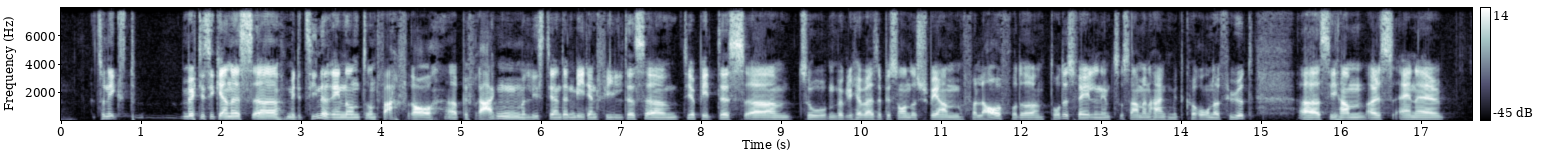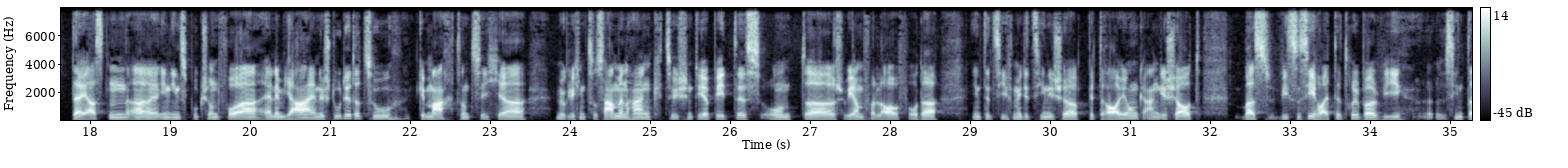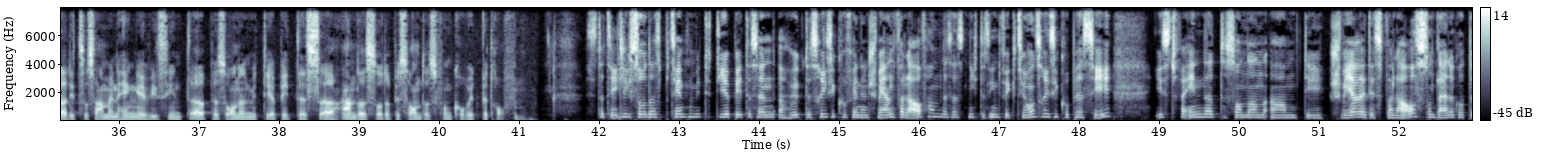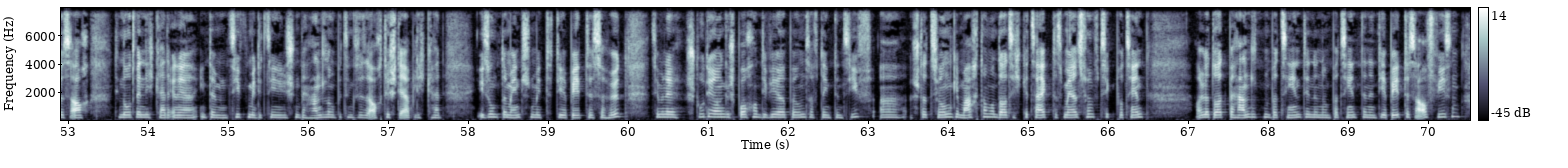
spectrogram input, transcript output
Zunächst möchte ich Sie gerne als äh, Medizinerin und, und Fachfrau äh, befragen. Man liest ja in den Medien viel, dass äh, Diabetes ähm, zu möglicherweise besonders schwerem Verlauf oder Todesfällen im Zusammenhang mit Corona führt. Äh, Sie haben als eine der ersten äh, in Innsbruck schon vor einem Jahr eine Studie dazu gemacht und sich äh, möglichen Zusammenhang zwischen Diabetes und äh, schwerem Verlauf oder intensivmedizinischer Betreuung angeschaut. Was wissen Sie heute darüber? Wie äh, sind da die Zusammenhänge? Wie sind äh, Personen mit Diabetes äh, anders oder besonders von Covid betroffen? Es ist tatsächlich so, dass Patienten mit Diabetes ein erhöhtes Risiko für einen schweren Verlauf haben. Das heißt, nicht das Infektionsrisiko per se ist verändert, sondern ähm, die Schwere des Verlaufs und leider Gottes auch die Notwendigkeit einer intensivmedizinischen Behandlung beziehungsweise auch die Sterblichkeit ist unter Menschen mit Diabetes erhöht. Sie haben eine Studie angesprochen, die wir bei uns auf der Intensivstation gemacht haben und da hat sich gezeigt, dass mehr als 50 Prozent aller dort behandelten Patientinnen und Patienten einen Diabetes aufwiesen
